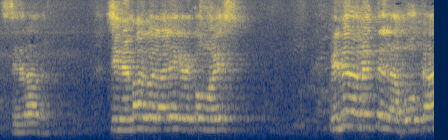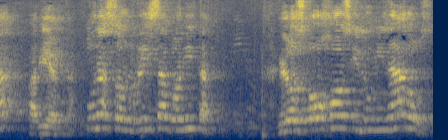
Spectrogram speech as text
cerrada. Sin embargo, el alegre, ¿cómo es? Primeramente la boca abierta, una sonrisa bonita, los ojos iluminados,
